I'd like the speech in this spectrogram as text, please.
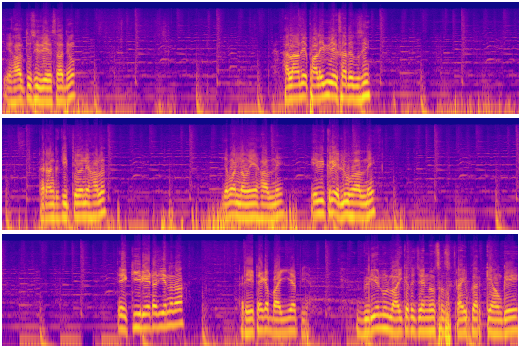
ਤੇ ਹਾਲ ਤੁਸੀਂ ਦੇਖ ਸਕਦੇ ਹੋ। ਹਲਾਂ ਦੇ ਫਾਲੇ ਵੀ ਦੇਖ ਸਕਦੇ ਹੋ ਤੁਸੀਂ। ਰੰਗ ਕੀਤੇ ਹੋਏ ਨੇ ਹਲ। ਜਮਾ ਨਵੇਂ ਹਲ ਨੇ। ਇਹ ਵੀ ਘਰੇਲੂ ਹਲ ਨੇ। ਤੇ ਕੀ ਰੇਟ ਆ ਜੀ ਇਹਨਾਂ ਦਾ? ਰੇਟ ਹੈਗਾ 22000 ਰੁਪਿਆ ਵੀਡੀਓ ਨੂੰ ਲਾਈਕ ਅਤੇ ਚੈਨਲ ਨੂੰ ਸਬਸਕ੍ਰਾਈਬ ਕਰਕੇ ਆਓਗੇ।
